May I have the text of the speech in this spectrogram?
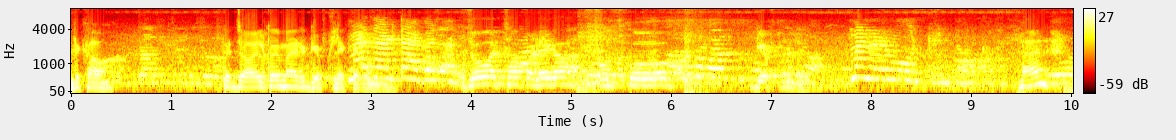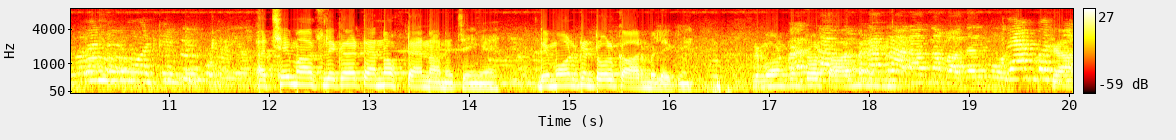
दिखाओ। फिर जॉयल को ही मैं गिफ्ट लेके मैं दूँगा। जो अच्छा पढ़ेगा उसको गिफ्ट मिलेगा। मैंने रिमोट कंट्रोल करा। हैं? मैंने रिमोट कंट्रोल करा। अच्छे मार्क्स लेकर टेन ऑफ़ टेन आने चाहिए। रिमोट कंट्रोल कार मिलेगी। रिमोट कंट्रोल कार मिलेगी। क्या?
